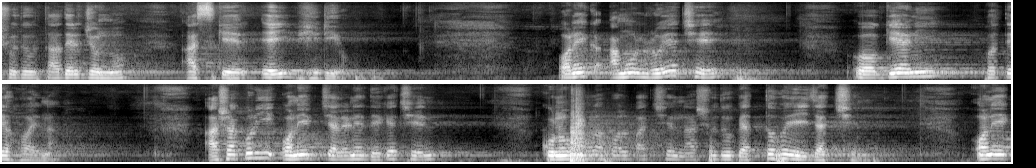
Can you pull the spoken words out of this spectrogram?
শুধু তাদের জন্য আজকের এই ভিডিও। অনেক আমল রয়েছে ও জ্ঞানী হতে হয় না। আশা করি অনেক চ্যানেলে দেখেছেন কোনো ফলাফল পাচ্ছেন না, শুধু ব্যর্থ হয়েই যাচ্ছেন। অনেক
